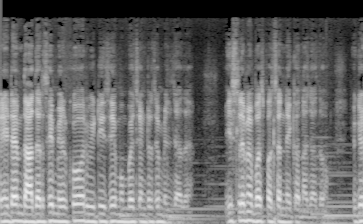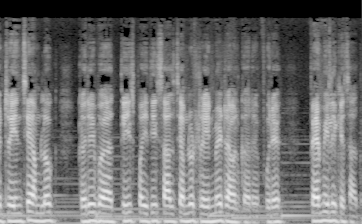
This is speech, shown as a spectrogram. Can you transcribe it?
एनी टाइम दादर से मेरे को और वीटी से, मुंबई सेंटर से मिल जाता है। इसलिए मैं बस पसंद नहीं करना चाहता हूँ। क्योंकि ट्रेन से हम लोग करीब तीस, पैंतीस साल से हम लोग ट्रेन में ही ट्रैवल कर रहे हैं, पूरे फैमिली के साथ।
